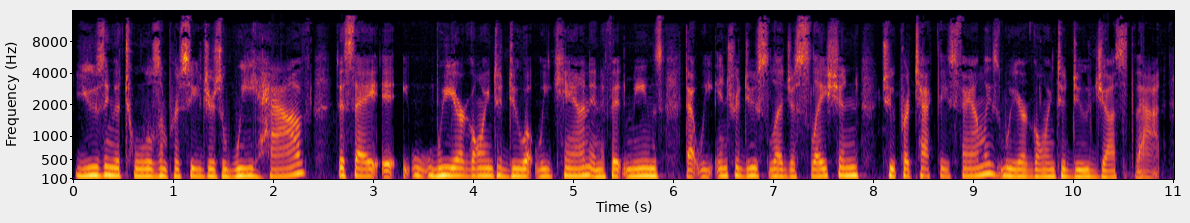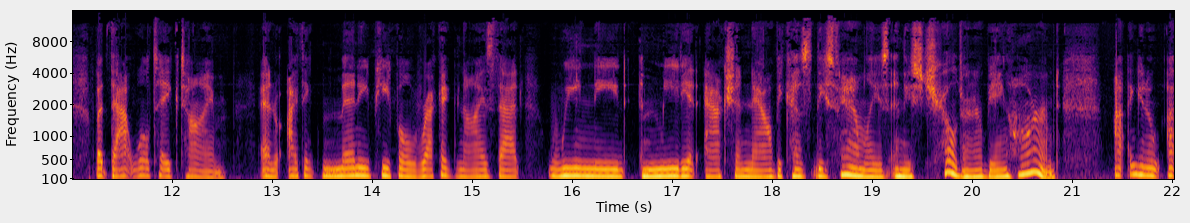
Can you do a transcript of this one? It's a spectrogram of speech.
using the tools and procedures we have to say it, we are going to do what we can. And if it means that we introduce legislation to protect these families, we are going to do just that. But that will take time. And I think many people recognize that we need immediate action now because these families and these children are being harmed. Uh, you know, uh,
